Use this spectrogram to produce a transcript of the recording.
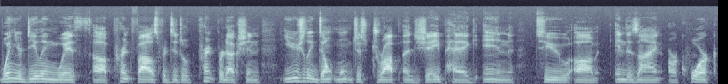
When you're dealing with uh, print files for digital print production, you usually don't won't just drop a JPEG in to um, InDesign or Quark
